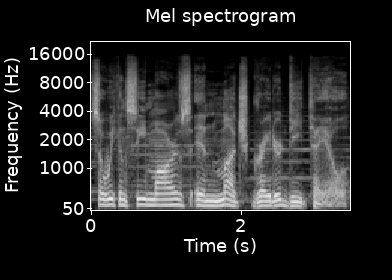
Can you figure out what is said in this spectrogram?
so we can see Mars in much greater detail.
